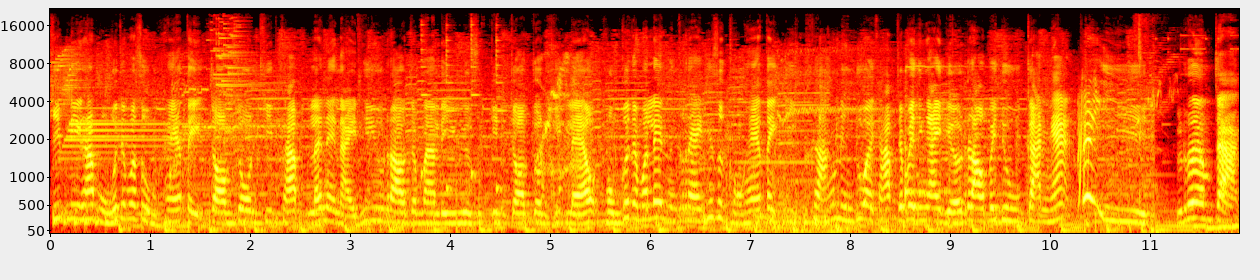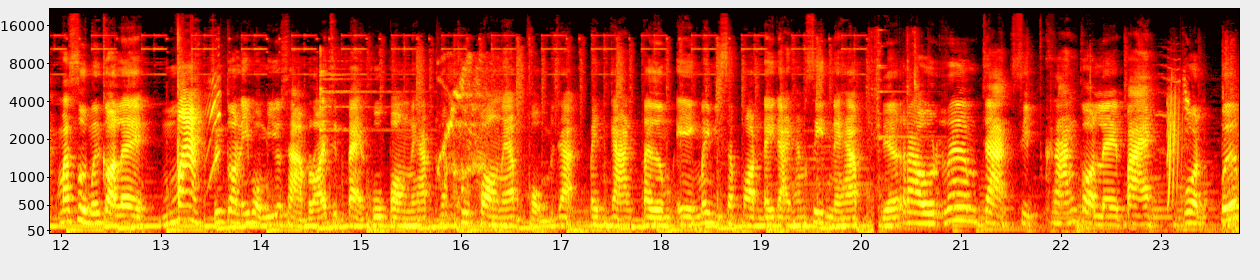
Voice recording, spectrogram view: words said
คลิปนี้ครับผมก็จะมาสุ่มแฮติจอมโจรคิดครับ และไหนๆที่เราจะมารีวิวสกินจอมโจรคิดแล้ว ผมก็จะมาเล่นแรงที่สุดของแฮติอีกครั้งหนึ่งด้วยครับ จะเป็นยังไงเดี๋ยวเราไปดูกันฮะเฮ้ยเริ่มจากมาสุ่มกันก่อนเลย มา ซึ่งตอนนี้ผมมีอยู่ 318 คูปองนะครับทุกคูปองนะครับผมจะเป็นการเติมเองไม่มีสปอนใด ๆ ทั้งสิ้นนะครับ เดี๋ยวเราเริ่มจาก 10 ครั้งก่อนเลยไป กดปุ๊บ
